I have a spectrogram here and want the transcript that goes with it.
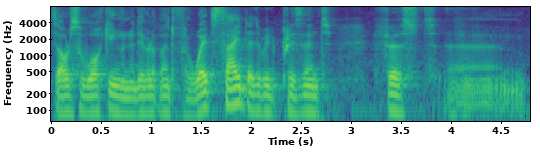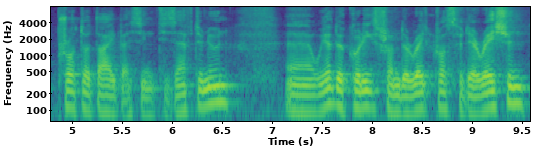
they're also working on the development of a website that will present first um, prototype, I think, this afternoon. Uh, we have the colleagues from the Red Cross Federation.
